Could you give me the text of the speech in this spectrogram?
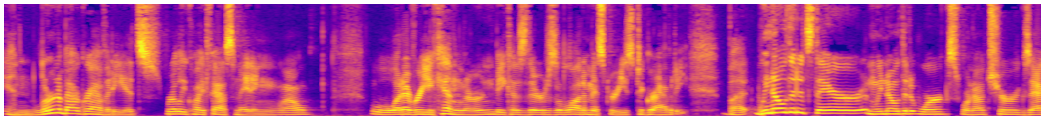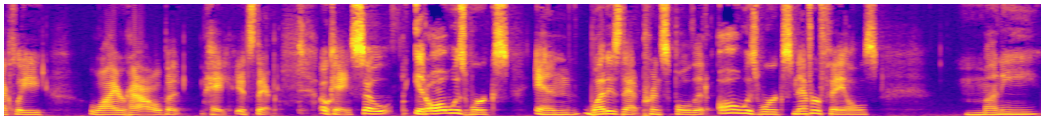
and learn about gravity. It's really quite fascinating. Well, whatever you can learn because there's a lot of mysteries to gravity. But we know that it's there and we know that it works. We're not sure exactly why or how, but hey, it's there. Okay, so it always works. And what is that principle that always works, never fails? Money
